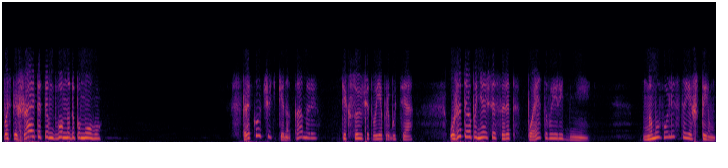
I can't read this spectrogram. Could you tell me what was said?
поспішаєте тим двом на допомогу. Стрекочуть кінокамери, фіксуючи твоє прибуття. Уже ти опиняєшся серед поетової рідні. Мимоволі стаєш тим,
